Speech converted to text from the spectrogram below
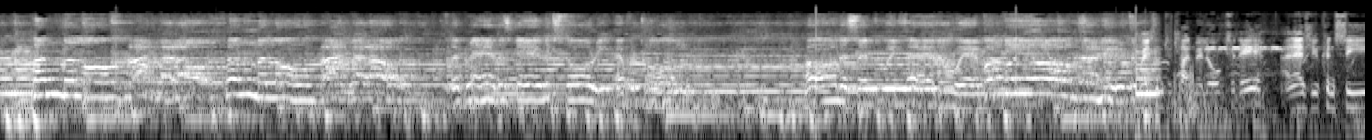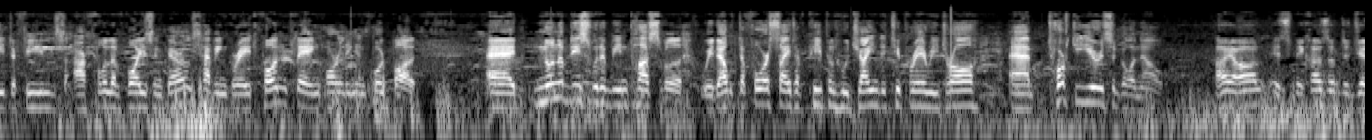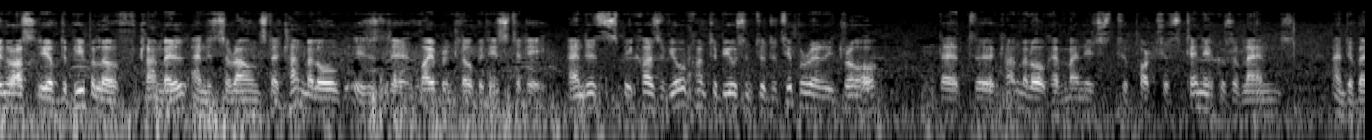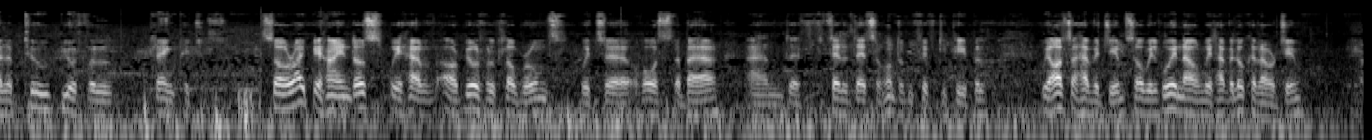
Clonmel Og, Clonmelo, Clonmel Og, Clonmelo, the greatest Gaelic story ever told. Oh, they said we'd fade away, but the olds are here to Welcome to today, and as you can see, the fields are full of boys and girls having great fun playing hurling and football. Uh, none of this would have been possible without the foresight of people who joined the Tipperary draw um, 30 years ago now. Hi all, it's because of the generosity of the people of Clonmel and its surrounds that Clonmel is the vibrant club it is today. And it's because of your contribution to the Tipperary draw that uh, have managed to purchase 10 acres of land and develop two beautiful playing pitches. So right behind us we have our beautiful club rooms which uh, host the bar and uh, facilitates 150 people. We also have a gym, so we'll go in now and we'll have a look at our gym.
